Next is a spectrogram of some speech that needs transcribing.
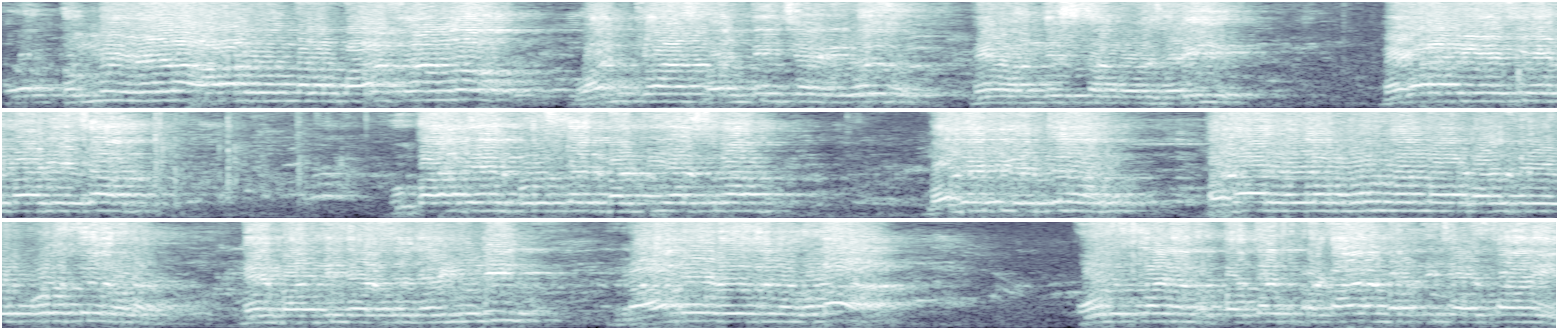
తొమ్మిది వేల ఆరు వందల పాఠశాలలో వన్ క్లాస్ వన్ టీచర్ ఈరోజు మేము అందిస్తాం కూడా జరిగింది. మెగా డిఎస్సీ ఏర్పాటు చేశాం. ఉపాధ్యాయ పోస్టులు భర్తీ చేస్తున్నాం. మొదటి వ్యక్తిలో పదహారు వేల మూడు వందల నలభై ఏడు పోస్టులు కూడా మేము భర్తీ చేస్తాం జరిగింది. రాబోయే రోజుల్లో కూడా పోస్టులను ఒక పద్ధతి ప్రకారం భర్తీ చేస్తామని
